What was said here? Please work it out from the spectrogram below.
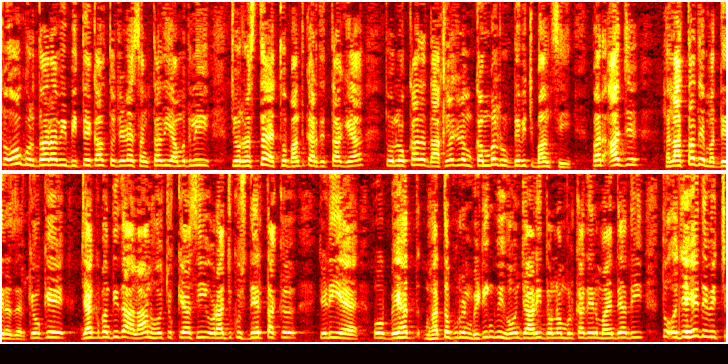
ਤਾਂ ਉਹ ਗੁਰਦੁਆਰਾ ਵੀ ਬੀਤੇ ਕੱਲ ਤੋਂ ਜਿਹੜਾ ਸੰਗਤਾਂ ਦੀ ਆਮਦ ਲਈ ਜੋ ਰਸਤਾ ਹੈ, ਇੱਥੋਂ ਬੰਦ ਕਰ ਦਿੱਤਾ ਗਿਆ। ਤਾਂ ਲੋਕਾਂ ਦਾ ਦਾਖਲਾ ਜਿਹੜਾ ਮੁਕੰਮਲ ਰੂਪ ਦੇ ਵਿੱਚ ਬੰਦ ਸੀ। ਪਰ ਅੱਜ ਹਾਲਾਤਾਂ ਦੇ ਮੱਦੇਨਜ਼ਰ, ਕਿਉਂਕਿ ਜੰਗਬੰਦੀ ਦਾ ਐਲਾਨ ਹੋ ਚੁੱਕਿਆ ਸੀ ਔਰ ਅੱਜ ਕੁਝ ਦੇਰ ਤੱਕ ਜਿਹੜੀ ਹੈ ਉਹ ਬੇहद ਮਹੱਤਵਪੂਰਨ ਮੀਟਿੰਗ ਵੀ ਹੋਣ ਜਾ ਰਹੀ ਦੋਨਾਂ ਮੁਲਕਾਂ ਦੇ ਨੁਮਾਇੰਦਿਆਂ ਦੀ। ਤਾਂ ਅਜਿਹੇ ਦੇ ਵਿੱਚ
